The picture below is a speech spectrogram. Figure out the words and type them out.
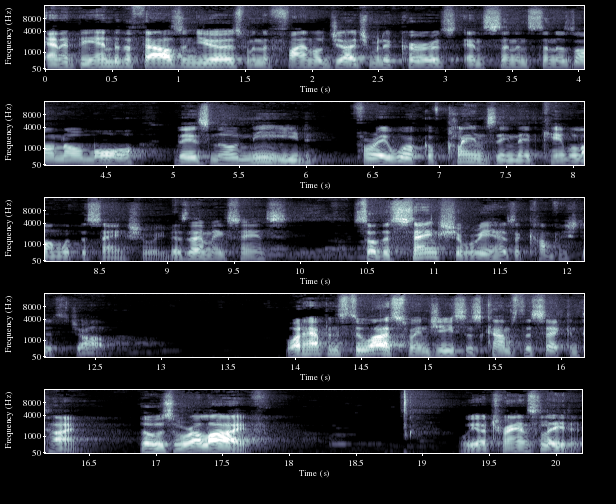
And at the end of the thousand years, when the final judgment occurs and sin and sinners are no more, there's no need for a work of cleansing that came along with the sanctuary. Does that make sense? So the sanctuary has accomplished its job. What happens to us when Jesus comes the second time? Those who are alive. We are translated.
